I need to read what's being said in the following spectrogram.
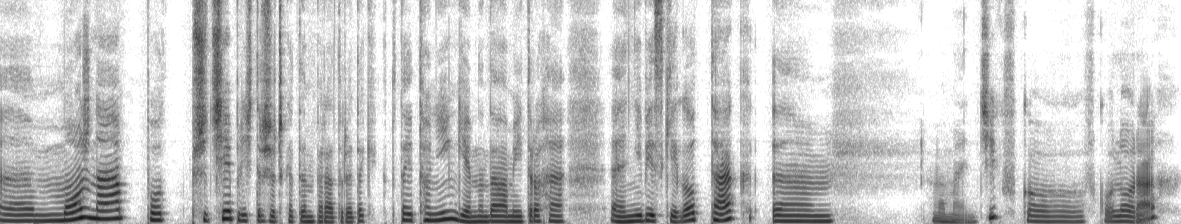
Yy, można po, przycieplić troszeczkę temperaturę. Tak jak tutaj toningiem nadałam jej trochę e, niebieskiego, tak. Yy, momencik w, ko w kolorach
